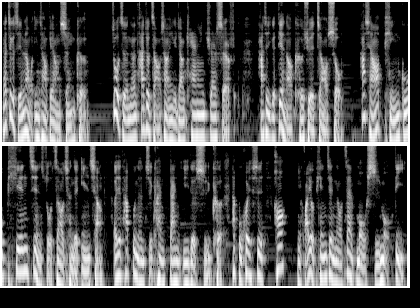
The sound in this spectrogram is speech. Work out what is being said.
那这个实验让我印象非常深刻。作者呢，他就找上一个叫 Kenny Joseph 的，他是一个电脑科学教授，他想要评估偏见所造成的影响，而且他不能只看单一的时刻，他不会是，好、哦，你怀有偏见呢，在某时某地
